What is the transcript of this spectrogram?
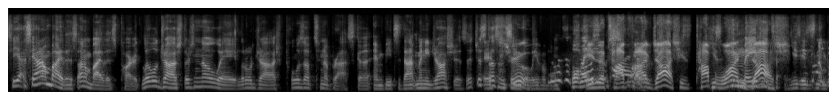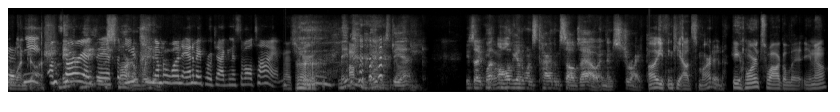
See, I- see, I don't buy this. I don't buy this part. Little Josh, there's no way little Josh pulls up to Nebraska and beats that many Joshes. It just It's doesn't true. seem He believable. was a Well, maybe He's a top one. five Josh. He's top He's one may be Josh. t- he's, He's he's like number one he- Josh. I'm sorry, maybe he Isaiah, was but he's the waited. number one anime protagonist of all time. That's true. Maybe Top he of waited to the end. He's like, let all the other ones tire themselves out and then strike. oh, you think he outsmarted? He hornswoggled it, you know.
